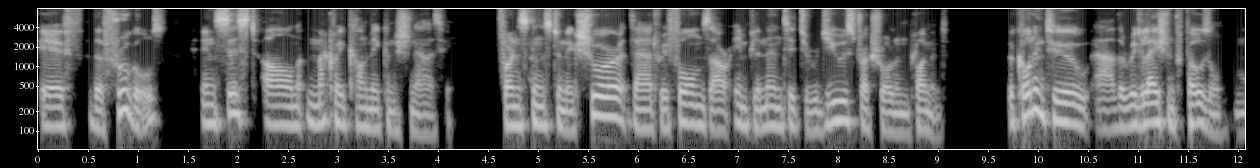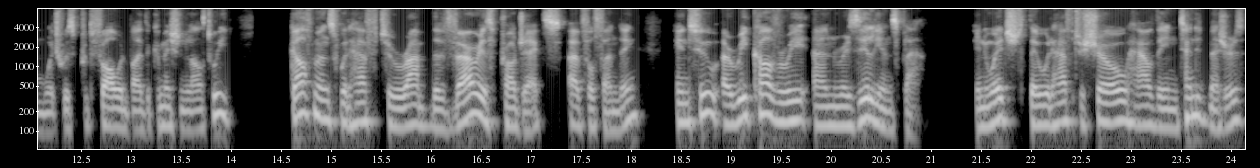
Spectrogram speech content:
if the frugals insist on macroeconomic conditionality. For instance, to make sure that reforms are implemented to reduce structural unemployment. According to uh, the regulation proposal, which was put forward by the Commission last week, governments would have to wrap the various projects up for funding into a recovery and resilience plan, in which they would have to show how the intended measures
